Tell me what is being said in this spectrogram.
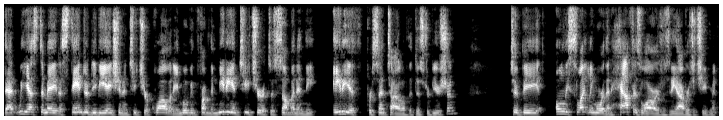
that we estimate a standard deviation in teacher quality moving from the median teacher to someone in the 80th percentile of the distribution to be only slightly more than half as large as the average achievement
